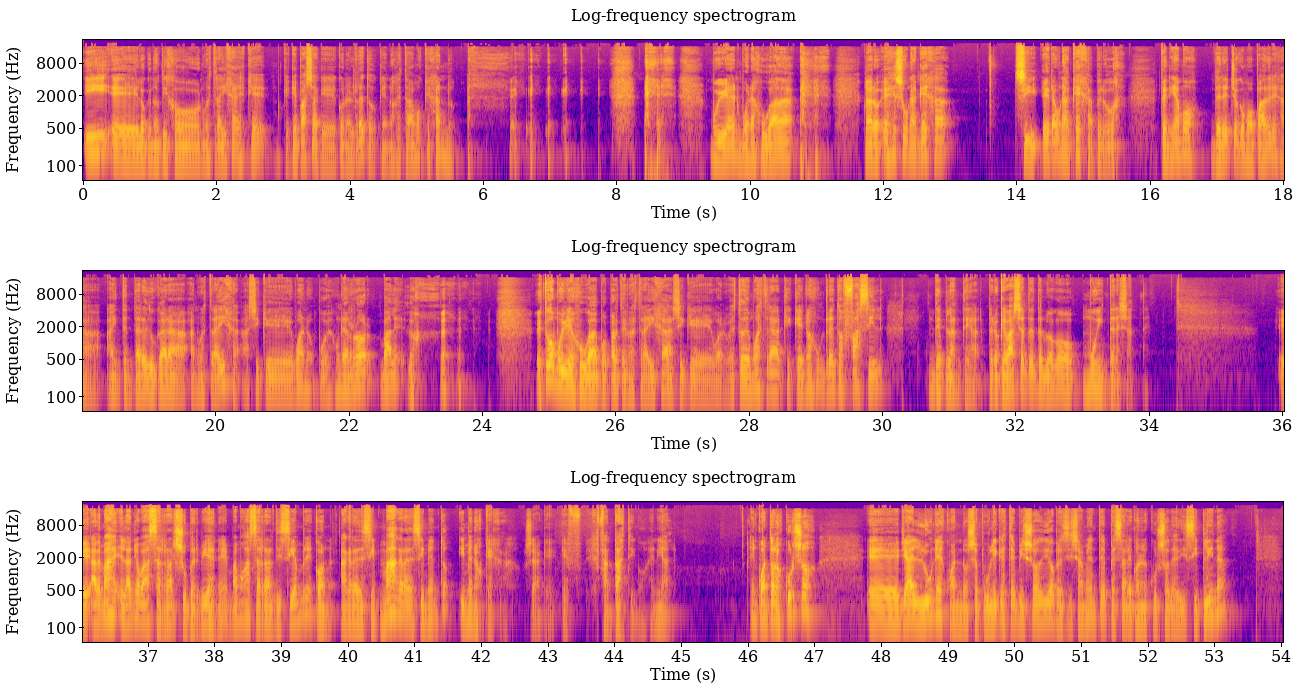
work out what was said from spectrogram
Y eh, lo que nos dijo nuestra hija es que, ¿qué pasa? Que con el reto, que nos estábamos quejando. Muy bien, buena jugada. claro, ¿es eso una queja? Sí, era una queja, pero teníamos derecho como padres a, intentar educar a, nuestra hija. Así que, bueno, pues un error, ¿vale? Estuvo muy bien jugado por parte de nuestra hija, así que, bueno, esto demuestra que, no es un reto fácil de plantear, pero que va a ser desde luego muy interesante. Eh, además, el año va a cerrar súper bien. ¿eh? Vamos a cerrar diciembre con más agradecimiento y menos quejas. O sea que, es fantástico, genial. En cuanto a los cursos, eh, ya el lunes, cuando se publique este episodio, precisamente empezaré con el curso de disciplina,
